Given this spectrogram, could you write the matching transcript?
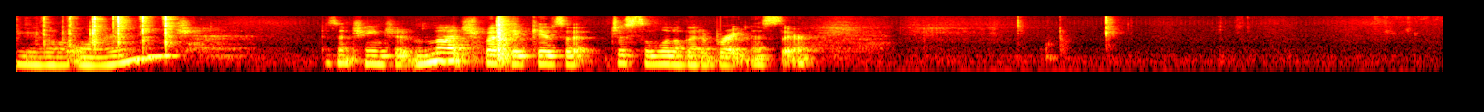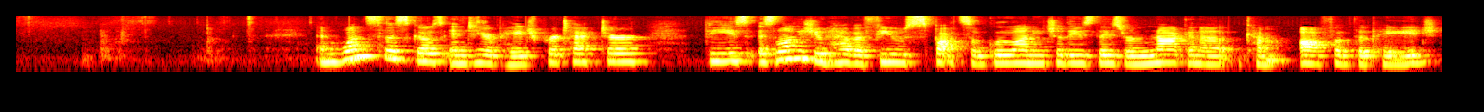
Maybe a little orange. Doesn't change it much, but it gives it just a little bit of brightness there. And once this goes into your page protector, these, as long as you have a few spots of glue on each of these, these are not gonna come off of the page.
